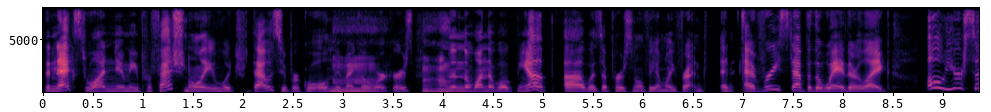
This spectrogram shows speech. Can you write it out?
The next one knew me professionally, which that was super cool. Knew my coworkers. And then the one that woke me up uh, was a personal family friend. And every step of the way, they're like, "Oh, you're so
